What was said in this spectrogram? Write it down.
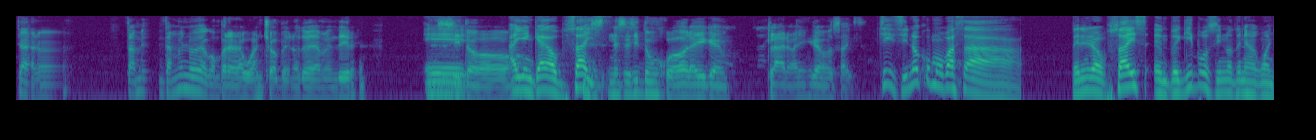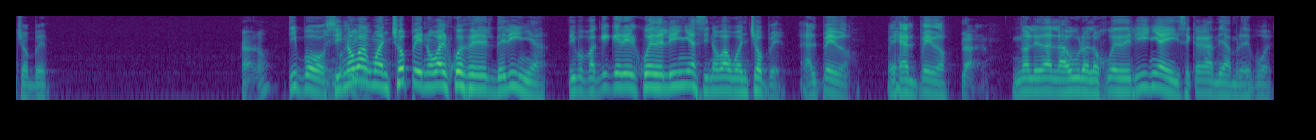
Claro. También, también lo voy a comprar a Guanchope, no te voy a mentir. Eh, Necesito. Alguien que haga offside. Necesito un jugador ahí que. Claro, alguien que haga offside. Sí, si no, ¿cómo vas a tener offside en tu equipo si no tenés a Guanchope? Claro. Tipo, si no va Guanchope, no va el juez de, de línea. Tipo, ¿para qué querés el juez de línea si no va Guanchope? Al pedo. Es al pedo. Claro. No le dan laburo a los jueces de línea y se cagan de hambre después.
